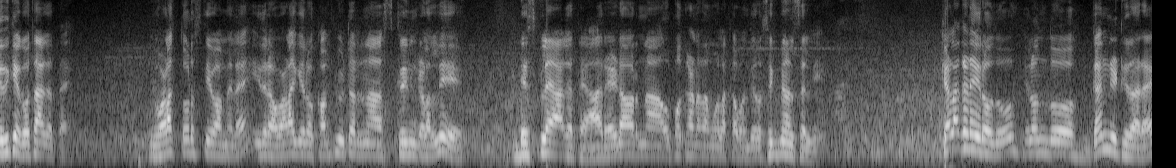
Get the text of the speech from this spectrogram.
ಇದಕ್ಕೆ ಗೊತ್ತಾಗುತ್ತೆ. ನೀವು ಒಳಗೆ ತೋರಿಸ್ತೀವಿ ಆಮೇಲೆ, ಇದರ ಒಳಗಿರೋ ಕಂಪ್ಯೂಟರ್ನ ಸ್ಕ್ರೀನ್ಗಳಲ್ಲಿ ಡಿಸ್ಪ್ಲೇ ಆಗುತ್ತೆ ಆ ರೆಡಾರ್ನ ಉಪಕರಣದ ಮೂಲಕ ಬಂದಿರೋ ಸಿಗ್ನಲ್ಸಲ್ಲಿ ಕೆಳಗಡೆ ಇರೋದು ಇಲ್ಲೊಂದು ಗನ್ ಇಟ್ಟಿದ್ದಾರೆ.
